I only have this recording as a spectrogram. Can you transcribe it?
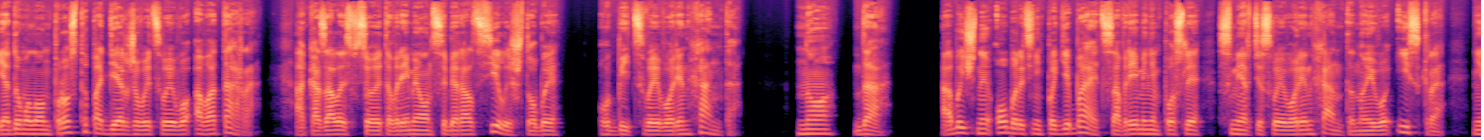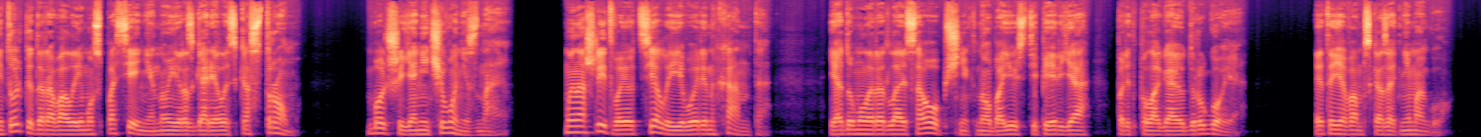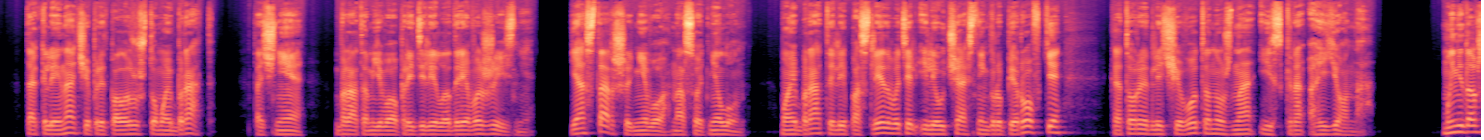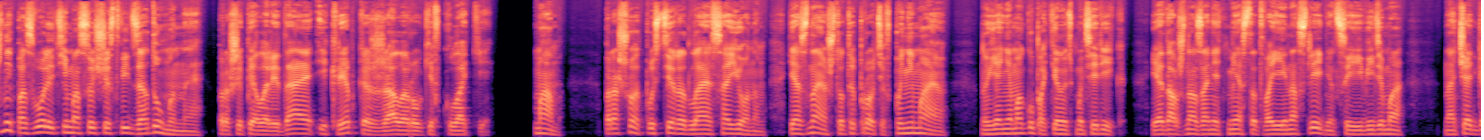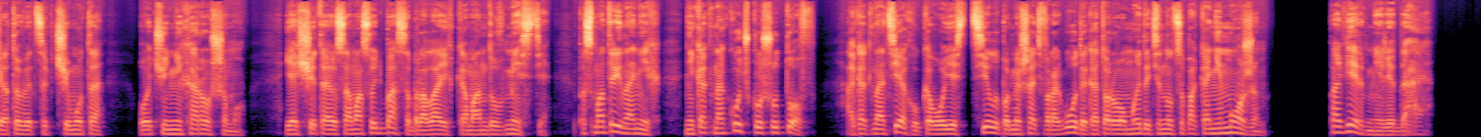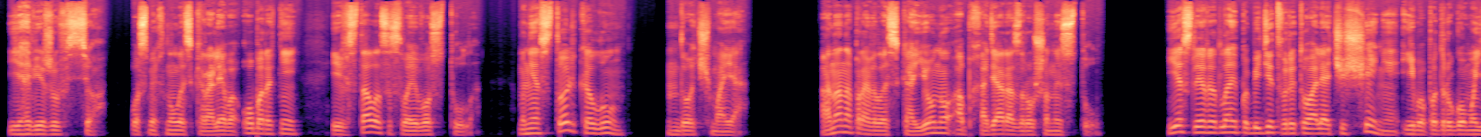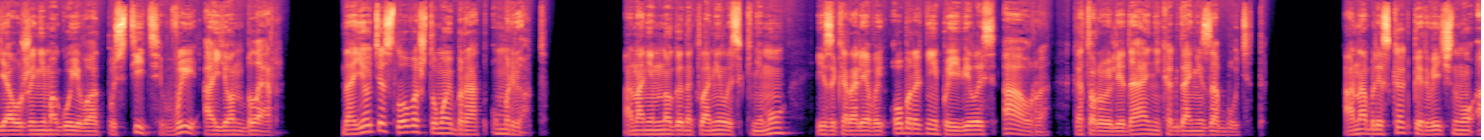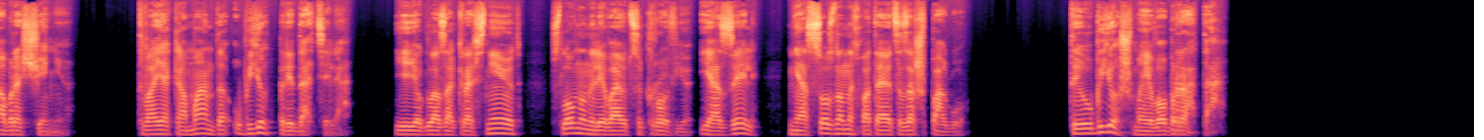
Я думал, он просто поддерживает своего аватара. Оказалось, все это время он собирал силы, чтобы убить своего Ренханта. Но, да, обычный оборотень погибает со временем после смерти своего Ренханта, но его искра не только даровала ему спасение, но и разгорелась костром. Больше я ничего не знаю. Мы нашли твое тело и его Ренханта. Я думал, Редлай сообщник, но, боюсь, теперь я предполагаю другое. Это я вам сказать не могу. Так или иначе, предположу, что мой брат, точнее, братом его определило древо жизни, я старше него на сотни лун. Мой брат или последователь, или участник группировки, которой для чего-то нужна искра Айона. «Мы не должны позволить им осуществить задуманное», прошипела Ледая и крепко сжала руки в кулаки. «Мам, Прошу, отпусти Редлая с Айоном. Я знаю, что ты против, понимаю. Но я не могу покинуть материк. Я должна занять место твоей наследницы и, видимо, начать готовиться к чему-то очень нехорошему. Я считаю, сама судьба собрала их команду вместе. Посмотри на них, не как на кучку шутов, а как на тех, у кого есть силы помешать врагу, до которого мы дотянуться пока не можем. Поверь мне, Ледая, я вижу все, усмехнулась королева оборотней и встала со своего стула. Мне столько лун, дочь моя». Она направилась к Айону, обходя разрушенный стул. «Если Редлай победит в ритуале очищения, ибо по-другому я уже не могу его отпустить, вы, Айон Блэр, даете слово, что мой брат умрет». Она немного наклонилась к нему, и за королевой оборотней появилась аура, которую Ледая никогда не забудет. Она близка к первичному обращению. «Твоя команда убьет предателя». Ее глаза краснеют, словно наливаются кровью, и Азель неосознанно хватается за шпагу. «Ты убьешь моего брата!»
